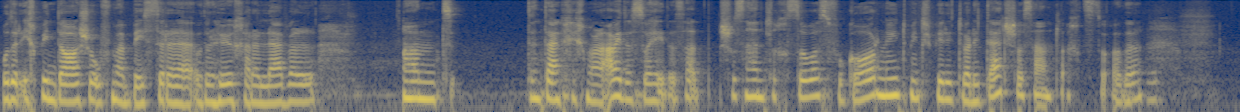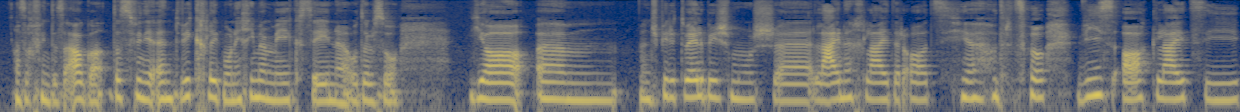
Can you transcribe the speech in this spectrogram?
oder ich bin da schon auf einem besseren oder höheren Level. Und dann denke ich mir auch wieder so, hey, das hat schlussendlich sowas von gar nichts mit Spiritualität schlussendlich zu tun, oder? Also ich finde das auch, das finde ich eine Entwicklung, die ich immer mehr sehe, oder so, ja, ähm, wenn du spirituell bist, musst du äh, Leinenkleider anziehen oder so weiß angelegt sein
